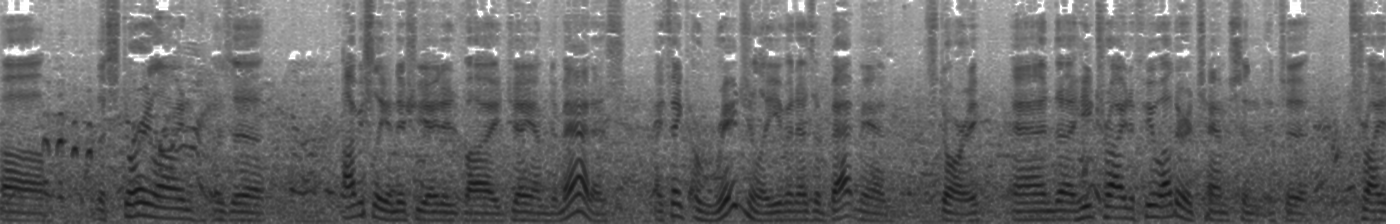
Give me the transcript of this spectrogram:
Uh, the storyline was uh, obviously initiated by J.M. DeMatteis. I think originally even as a Batman story, and uh, he tried a few other attempts and to try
